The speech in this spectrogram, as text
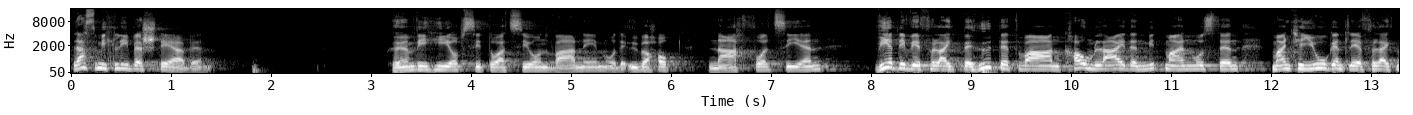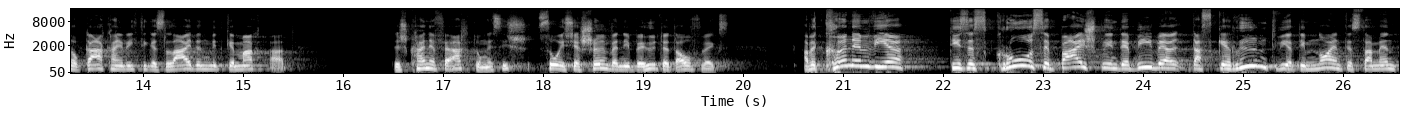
lass mich lieber sterben. Können wir Hiobs Situation wahrnehmen oder überhaupt nachvollziehen? Wir, die wir vielleicht behütet waren, kaum Leiden mitmachen mussten, manche Jugendliche vielleicht noch gar kein richtiges Leiden mitgemacht hat. Das ist keine Verachtung. Es ist so, ist ja schön, wenn ihr behütet aufwächst. Aber können wir dieses große Beispiel in der Bibel, das gerühmt wird im Neuen Testament,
